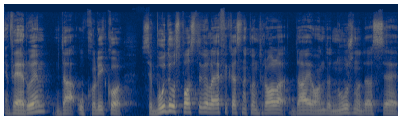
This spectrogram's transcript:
verujem da ukoliko se bude uspostavila efikasna kontrola, da je onda nužno da se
